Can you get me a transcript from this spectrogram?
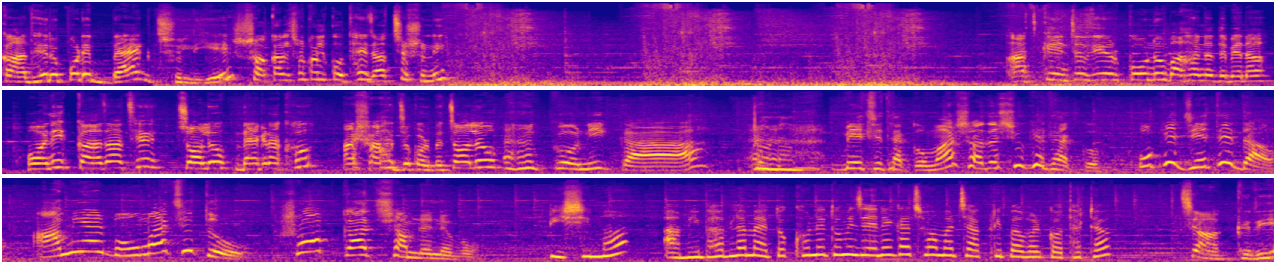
কাঁধের উপরে ব্যাগ ঝুলিয়ে সকাল সকাল কোথায় যাচ্ছ শুনি? আজকে ইন্টারভিউর কোনো বাহানা দেবে না। অনেক কাজ আছে চলো ব্যাগ রাখো আর সাহায্য করবে চলো। কণিকা বেঁচে থাকো মা সদা সুখে থাকো। ওকে যেতে দাও আমি আর বৌমা আছি তো সব কাজ সামলে নেব। পিসিমা আমি ভাবলাম এতক্ষণে তুমি জেনে গেছো আমার চাকরি পাওয়ার কথাটা। চাকরি?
